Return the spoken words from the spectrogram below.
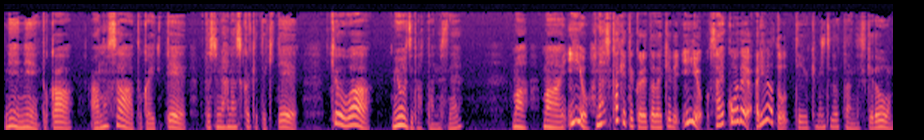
ねえねえとか、あのさとか言って、私に話しかけてきて、今日は名字だったんですね。まあ、まあ、いいよ。話しかけてくれただけでいいよ。最高だよ。ありがとうっていう気持ちだったんですけど、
